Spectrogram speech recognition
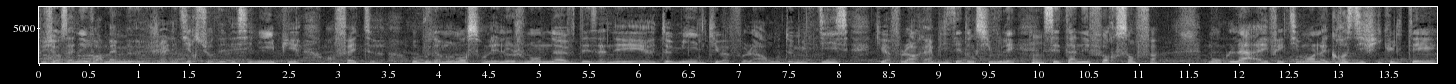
plusieurs années, voire même, euh, j'allais dire, sur des décennies. Et puis, en fait, euh, au bout d'un moment, ce sont les logements neufs des années 2000 euh, qu'il va falloir, ou 2010, qu'il va falloir réhabiliter. Donc, si vous voulez, mm. c'est un effort sans fin. Bon, là, effectivement, la grosse difficulté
